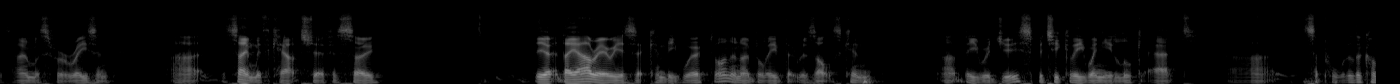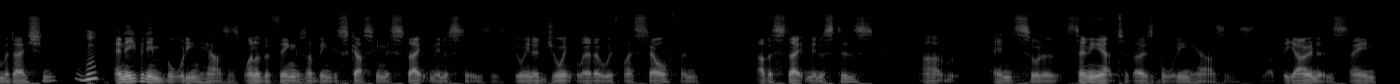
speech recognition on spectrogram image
as homeless for a reason. Uh, the same with couch surfers. So there, they are areas that can be worked on, and I believe that results can uh, be reduced, particularly when you look at uh, supported accommodation. And even in boarding houses, one of the things I've been discussing with state ministers is doing a joint letter with myself and other state ministers uh, and sort of sending out to those boarding houses, the owners, saying,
